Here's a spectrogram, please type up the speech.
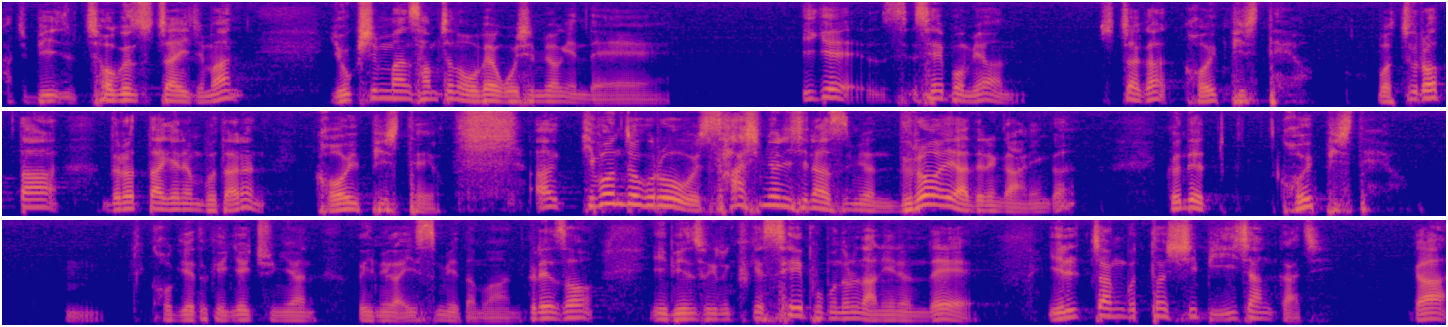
아주 미, 적은 숫자이지만 60만 3,550명인데 이게 세 보면 숫자가 거의 비슷해요. 뭐 줄었다 늘었다기는보다는 거의 비슷해요. 아, 기본적으로 40년이 지났으면 늘어야 되는 거 아닌가? 근데 거의 비슷해요. 음, 거기에도 굉장히 중요한 의미가 있습니다만 그래서 이 민수기는 크게 세 부분으로 나뉘는데 1장부터 12장까지가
